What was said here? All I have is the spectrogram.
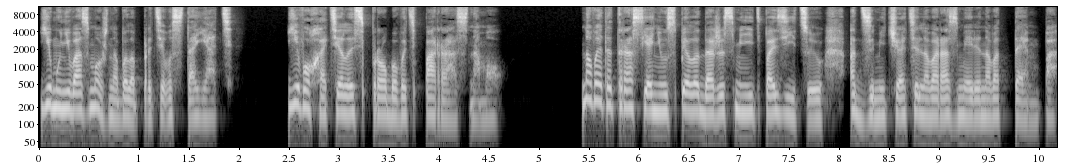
Ему невозможно было противостоять. Его хотелось пробовать по-разному. Но в этот раз я не успела даже сменить позицию от замечательного размеренного темпа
